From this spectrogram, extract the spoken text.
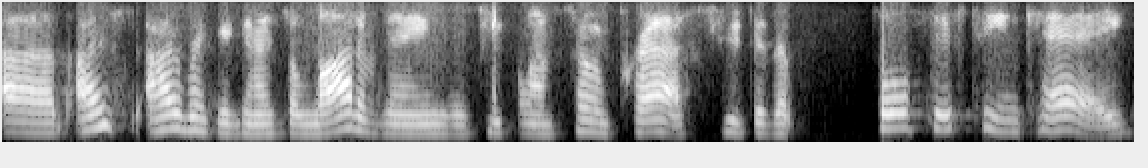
uh, I I recognized a lot of names of people. I'm so impressed who did a full 15k.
